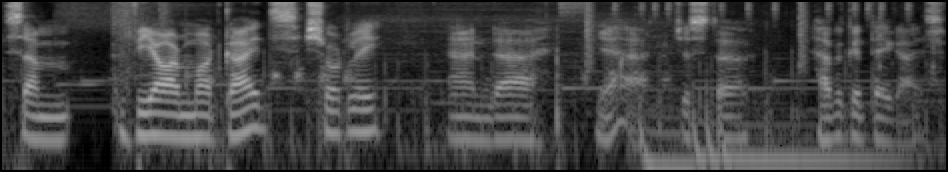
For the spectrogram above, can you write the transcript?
some VR mod guides shortly, and uh, yeah, just uh, have a good day, guys.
